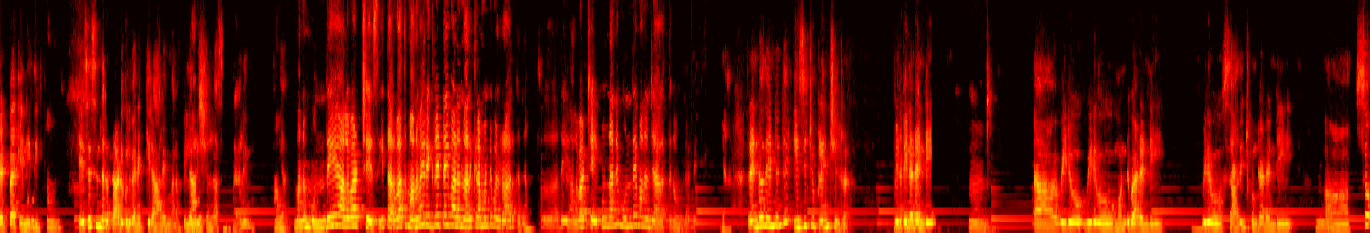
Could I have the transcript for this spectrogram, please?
get back anything వేసేసిన తర్వాత అడుగులు వెనక్కి రాలేము మనం. పిల్లల. విషయంలో అసలు రాలేము. మనం ముందే అలవాటు చేసి తర్వాత మనమే రిగ్రెట్ అయ్యి వాళ్ళని వెనక్కి రమ్మంటే వాళ్ళు రారు కదా. సో అది అలవాటు చేయకుండానే ముందే మనం జాగ్రత్తగా ఉండాలి. రెండోది ఏంటంటే ఈజీ టు బ్లేమ్ చిల్డ్రన్ వీడు. వినడండి. ఆ వీడు వీడు మొండివాడండి వీడు సాధించుకుంటాడండి. So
